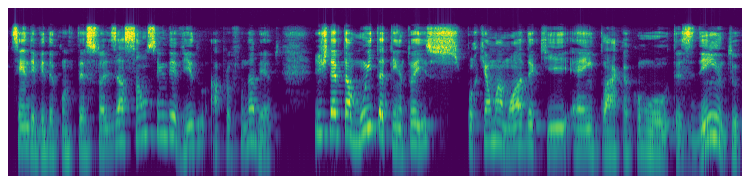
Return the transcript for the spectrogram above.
sem a devida contextualização, sem o devido aprofundamento. A gente deve estar muito atento a isso, porque é uma moda que é em placa como outras dentro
